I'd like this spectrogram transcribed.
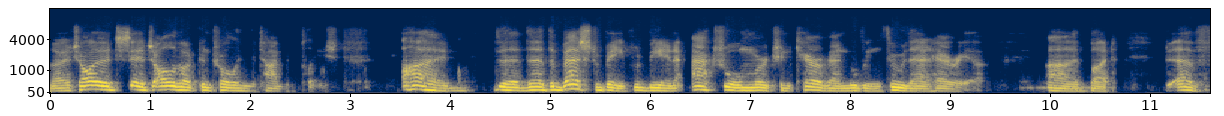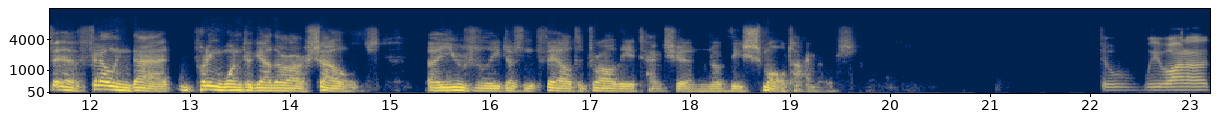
Uh, it's all it's it's all about controlling the time and place. Uh, the, the the best bait would be an actual merchant caravan moving through that area. Uh, but uh, f- uh, failing that, putting one together ourselves uh, usually doesn't fail to draw the attention of these small timers. Do we want to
